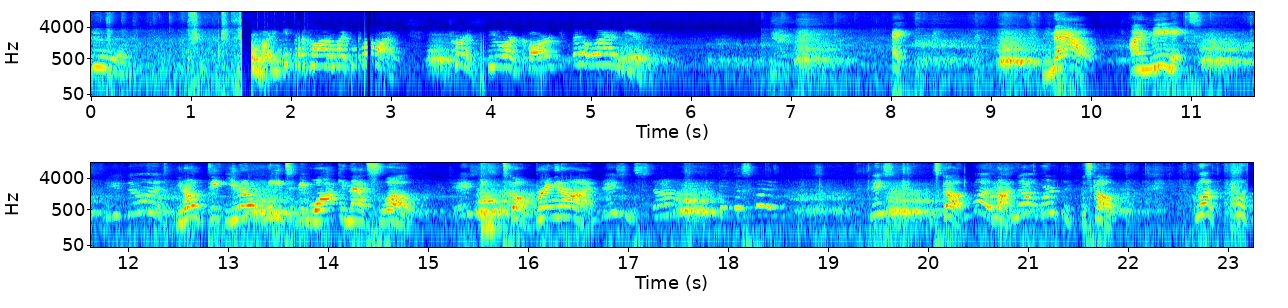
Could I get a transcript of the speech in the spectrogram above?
do that? Somebody get the hell out of my garage. Trying to steal our car? Get the hell out of here. Hey! Now! I mean it! What are you doing? You don't de- you don't need to be walking that slow. Jason, Let's go. Bring it on. Jason, stop. This way. Jason, Let's go. come on, Come it's not worth it. Let's go. Come on, come on.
